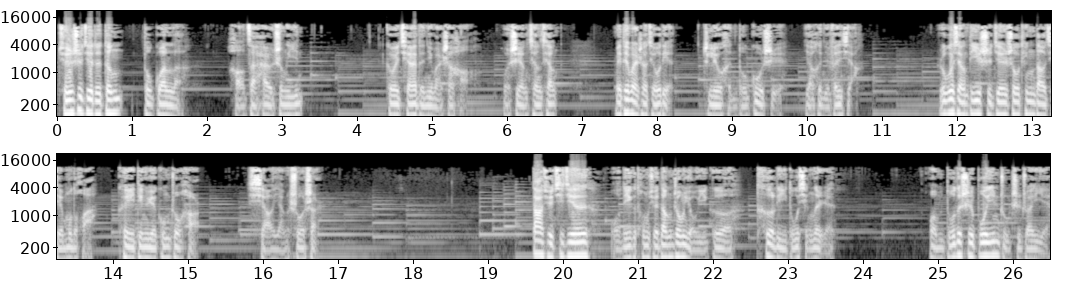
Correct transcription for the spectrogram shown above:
全世界的灯都关了，好在还有声音。各位亲爱的，你晚上好，我是杨锵锵。每天晚上九点，这里有很多故事要和你分享。如果想第一时间收听到节目的话，可以订阅公众号“小杨说事儿”。大学期间，我的一个同学当中有一个特立独行的人。我们读的是播音主持专业，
